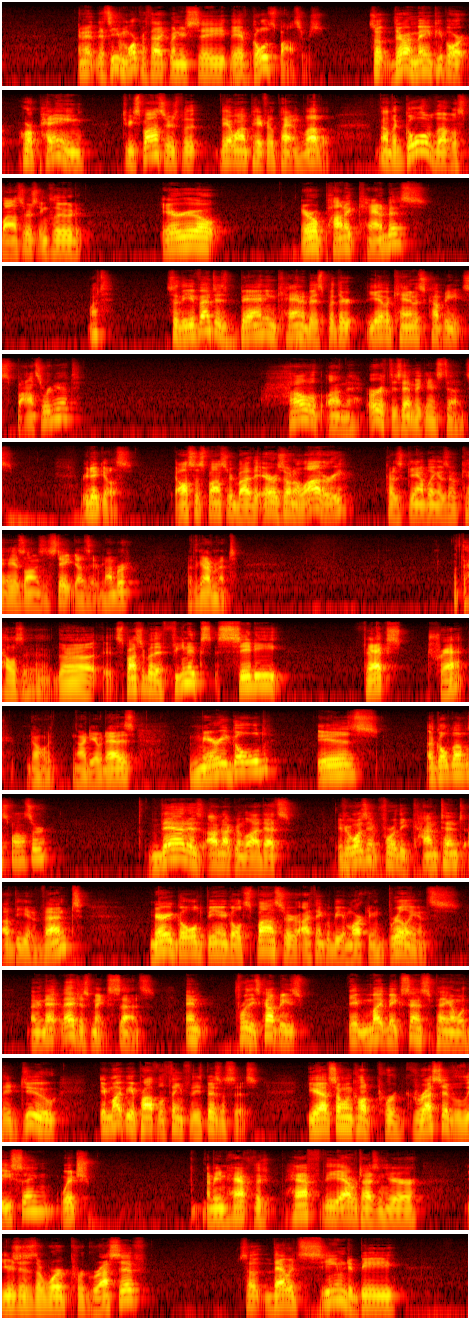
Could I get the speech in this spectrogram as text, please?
And it's even more pathetic when you see they have gold sponsors. So there are many people who are, who are paying to be sponsors, but they don't want to pay for the platinum level. Now, the gold level sponsors include aero, aeroponic cannabis. What? So the event is banning cannabis, but you have a cannabis company sponsoring it? How on earth does that make any sense? Ridiculous. Also sponsored by the Arizona Lottery, because gambling is okay as long as the state does it, remember? With the government. What the hell is it? The, it's sponsored by the Phoenix City Fax Track. No, no idea what that is. Marigold is a gold level sponsor. That is, I'm not going to lie, that's, if it wasn't for the content of the event, Marigold being a gold sponsor, I think would be a marketing brilliance I mean, that, that just makes sense. And for these companies, it might make sense depending on what they do. It might be a profitable thing for these businesses. You have someone called Progressive Leasing, which, I mean, half the half the advertising here uses the word progressive, so that would seem to be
